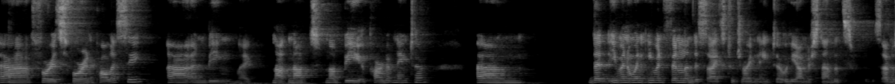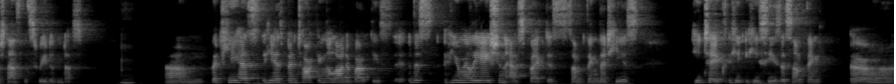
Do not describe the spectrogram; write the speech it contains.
uh, for its foreign policy uh, and being like not not not be a part of NATO. Um, that even when even Finland decides to join NATO, he understands that understands that Sweden does. Mm-hmm. Um, but he has he has been talking a lot about these this humiliation aspect is something that he is he takes he, he sees as something uh,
